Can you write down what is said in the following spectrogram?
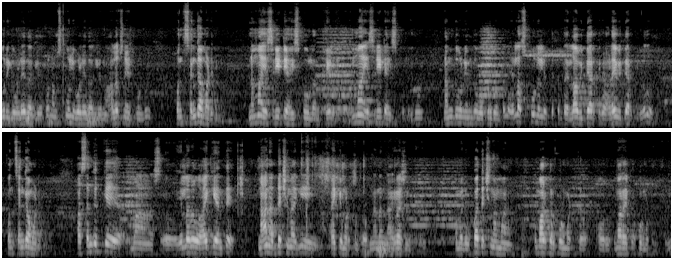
ಊರಿಗೆ ಒಳ್ಳೆಯದಾಗಲಿ ಅಥವಾ ನಮ್ಮ ಸ್ಕೂಲಿಗೆ ಒಳ್ಳೆಯದಾಗಲಿ ಅನ್ನೋ ಆಲೋಚನೆ ಇಟ್ಕೊಂಡು ಒಂದು ಸಂಘ ಮಾಡಿದ್ವಿ ನಮ್ಮ ಎಸ್ ಡಿ ಟಿ ಹೈಸ್ಕೂಲ್ ಅಂತ ಹೇಳಿ, ನಮ್ಮ ಎಸ್ ಡಿ ಟಿ ಹೈಸ್ಕೂಲ್ ಇದು ನಮ್ಮದು ನಿಮ್ಮದು ಒಬ್ರದ್ದು ಅಂತಲ್ಲ, ಎಲ್ಲ ಸ್ಕೂಲಲ್ಲಿ ಇರ್ತಕ್ಕಂಥ ಎಲ್ಲ ವಿದ್ಯಾರ್ಥಿಗಳು, ಹಳೆ ವಿದ್ಯಾರ್ಥಿಗಳದು ಒಂದು ಸಂಘ ಮಾಡಿದ್ವಿ ಆ ಸಂಘಕ್ಕೆ ಮಾ ಎಲ್ಲರೂ ಎಲ್ಲರೂ ಆಯ್ಕೆಯಂತೆ ನಾನು ಅಧ್ಯಕ್ಷನಾಗಿ ಆಯ್ಕೆ ಮಾಡ್ಕೊಂತವ್ರು ನನ್ನ ನಾಗರಾಜ್ ಅಂತ. ಆಮೇಲೆ ಉಪಾಧ್ಯಕ್ಷ ನಮ್ಮ ಕುಮಾರ್ ಕರ್ಪೂರ್ ಮಠ, ಅವರು ಕುಮಾರಯ್ಯ ಕರ್ಪೂರ್ ಮಠ ಅಂತೇಳಿ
